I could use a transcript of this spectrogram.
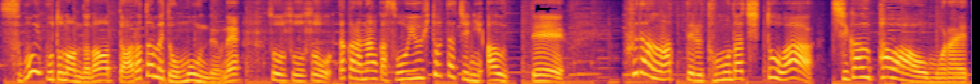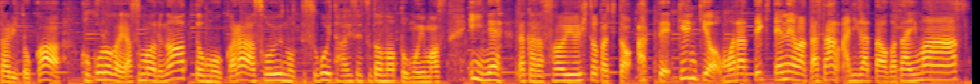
すごいことなんだなって改めて思うんだよね。そうそうそう。だからなんかそういう人たちに会うって普段会ってる友達とは違うパワーをもらえたりとか、心が休まるなって思うから、そういうのってすごい大切だなと思います。いいね。だからそういう人たちと会って元気をもらってきてね、若さん。ありがとうございます。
